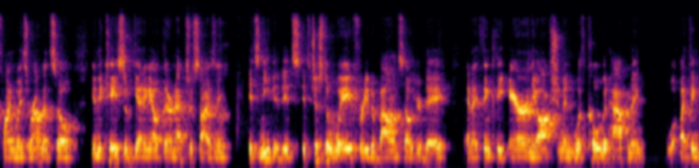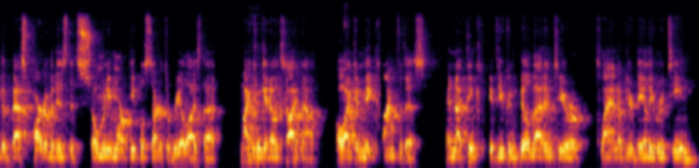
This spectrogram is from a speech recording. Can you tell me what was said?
find ways around it. So in the case of getting out there and exercising, it's needed. It's it's just a way for you to balance out your day. And I think the air and the oxygen, and with COVID happening, I think the best part of it is that so many more people started to realize that mm-hmm. I can mm-hmm. get outside now. Oh, I can make time for this and I think if you can build that into your plan of your daily routine,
